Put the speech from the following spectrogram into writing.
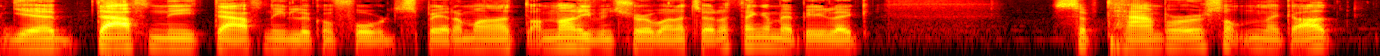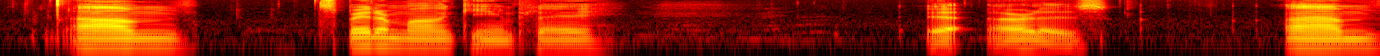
yeah, definitely, definitely looking forward to Spider Man. I'm not even sure when it's out. I think it might be like September or something like that. Um, Spider Man gameplay. Yeah, there it is. Um,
